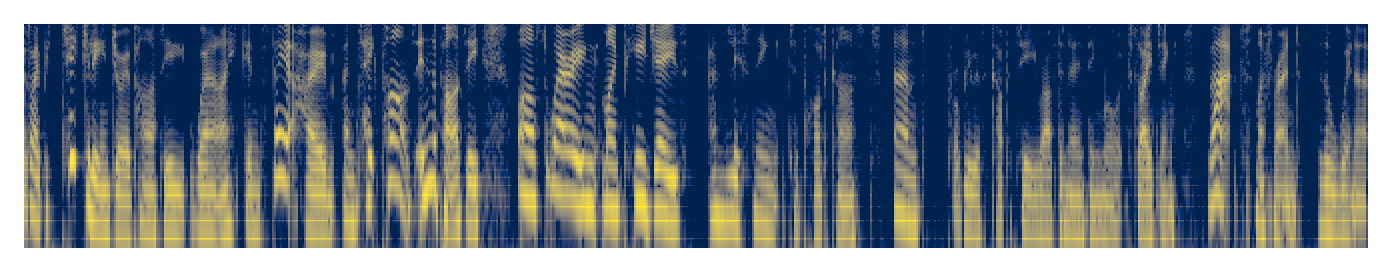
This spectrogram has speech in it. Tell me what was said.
but I particularly enjoy a party where I can stay at home and take part in the party whilst wearing my PJs and listening to podcasts and probably with a cup of tea rather than anything more exciting. That, my friend, is a winner.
